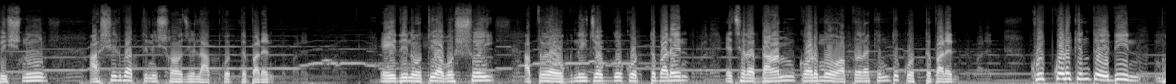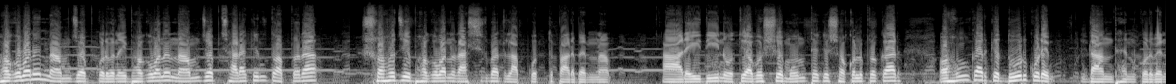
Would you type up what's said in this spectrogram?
বিষ্ণুর আশীর্বাদ তিনি সহজে লাভ করতে পারেন। এই দিন অতি অবশ্যই আপনারা অগ্নিযজ্ঞ করতে পারেন, এছাড়া দান কর্ম আপনারা কিন্তু করতে পারেন। খুব করে কিন্তু এই দিন ভগবানের নাম জপ করবেন। এই ভগবানের নাম জপ ছাড়া কিন্তু আপনারা সহজে ভগবানের আশীর্বাদ লাভ করতে পারবেন না। আর এই দিন অতি অবশ্যই মন থেকে সকল প্রকার অহংকারকে দূর করে দান ধ্যান করবেন।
